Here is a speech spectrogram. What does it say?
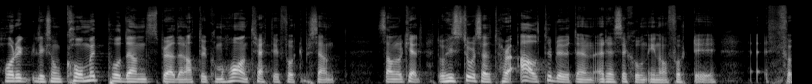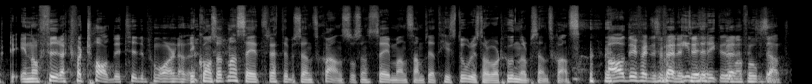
har du liksom kommit på den spreaden att du kommer ha en 30-40% sannolikhet, då historiskt sett har det alltid blivit en recession inom 40, 40, inom fyra kvartal, det är tidigt på morgonen. Det är konstigt att man säger 30% chans och sen säger man samtidigt att historiskt har det varit 100% chans. Ja, det är faktiskt väldigt, inte riktigt hur man intressant.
